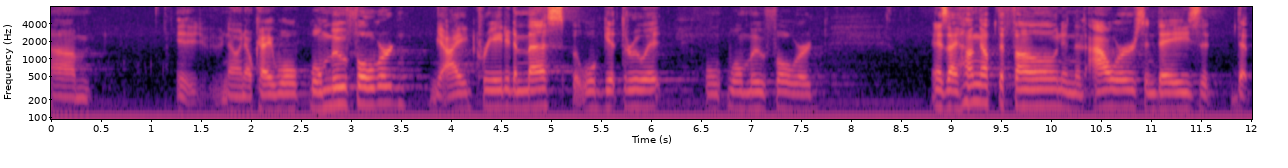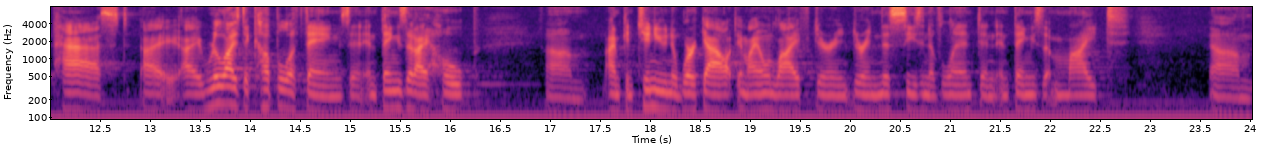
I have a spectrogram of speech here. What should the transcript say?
um, knowing, okay, we'll, we'll move forward. Yeah, I created a mess, but we'll get through it. We'll, we'll move forward. As I hung up the phone and the hours and days that, that passed, I, I realized a couple of things and, and things that I hope um, I'm continuing to work out in my own life during, during this season of Lent and, and things that might um,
